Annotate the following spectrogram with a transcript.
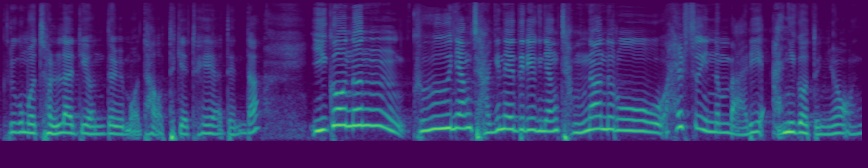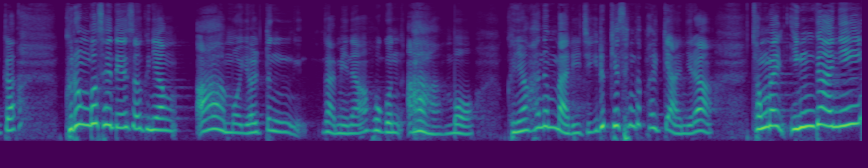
그리고 뭐 전라디언들 뭐 다 어떻게 돼야 된다. 이거는 그냥 자기네들이 그냥 장난으로 할 수 있는 말이 아니거든요. 그러니까 그런 것에 대해서 그냥 아 뭐 열등감이나 혹은 아 뭐 그냥 하는 말이지 이렇게 생각할 게 아니라 정말 인간이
